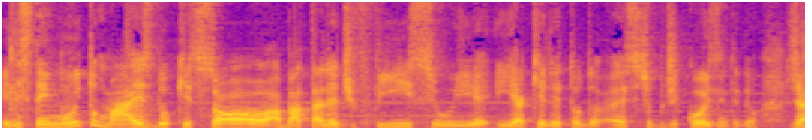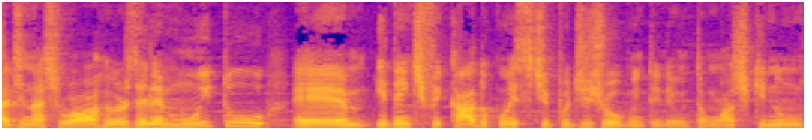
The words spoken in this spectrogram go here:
eles têm muito mais do que só a batalha difícil e, e aquele todo esse tipo de coisa, entendeu? Já Dynasty Warriors, ele é muito é, identificado com esse tipo de jogo, entendeu? Então, acho que não,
